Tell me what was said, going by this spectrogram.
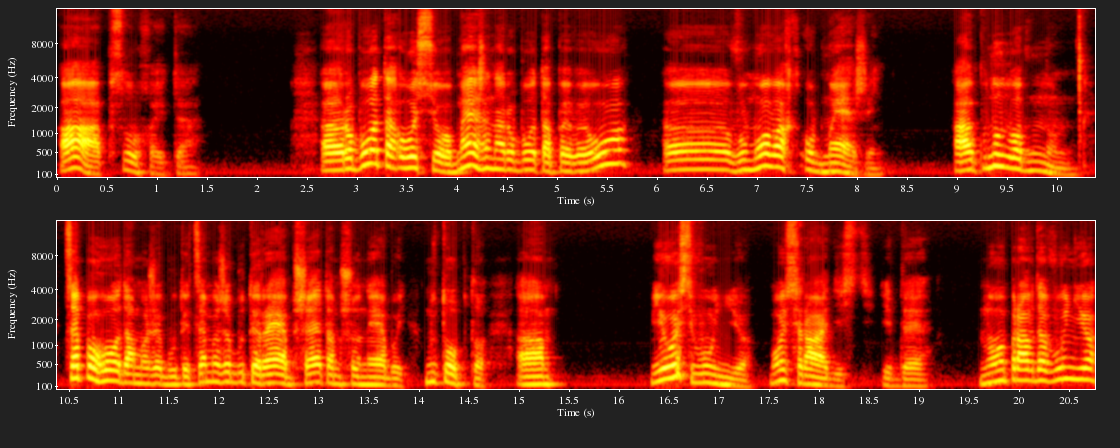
А, слухайте. Е, Робота, ось обмежена робота ПВО е, в умовах обмежень. А, ну, ну, це погода може бути, це може бути реб, ще там що-небудь. Ну, тобто. А, і ось Вуньо, ось радість іде. Ну, правда, Вуньо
